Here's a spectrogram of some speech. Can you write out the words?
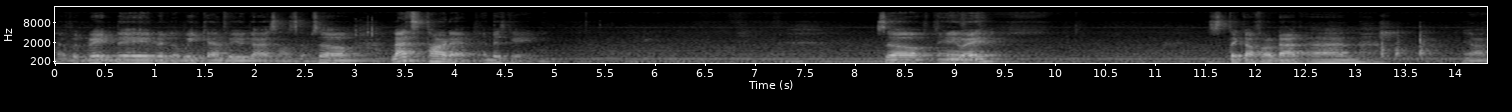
have a great day great weekend for you guys awesome so let's start it in this game. So anyway stick up for that and yeah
